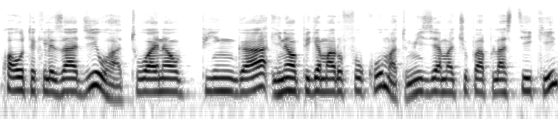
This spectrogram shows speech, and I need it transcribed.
kwa utekelezaji wa hatua inayopinga inayopiga marufuku matumizi ya machupa ya plastiki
